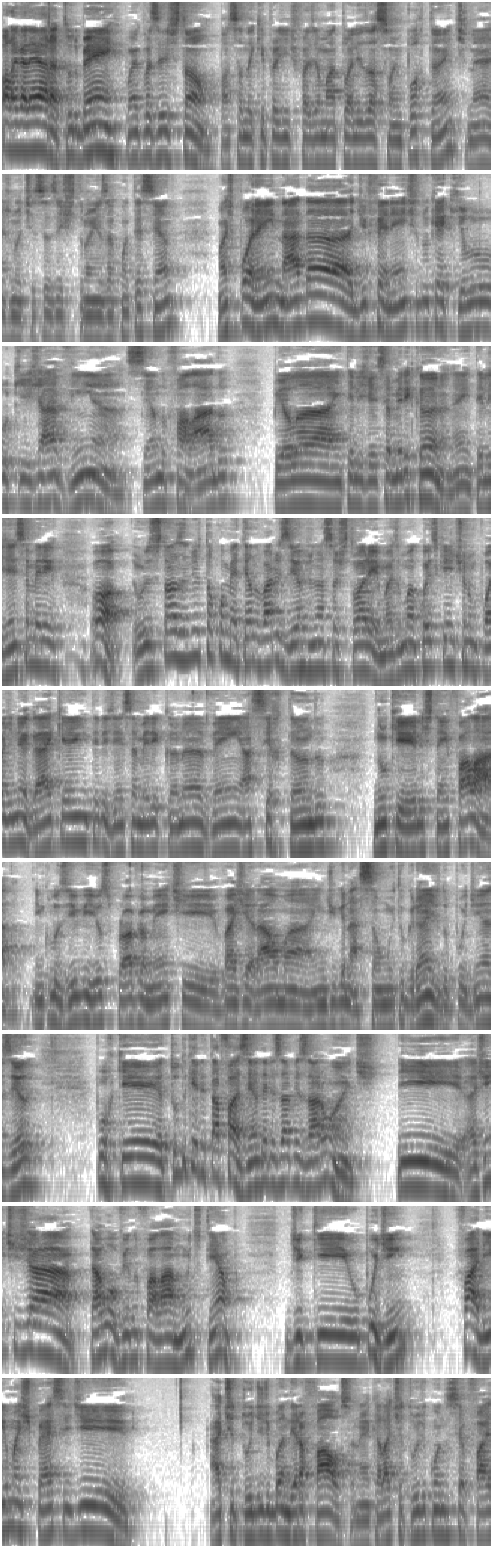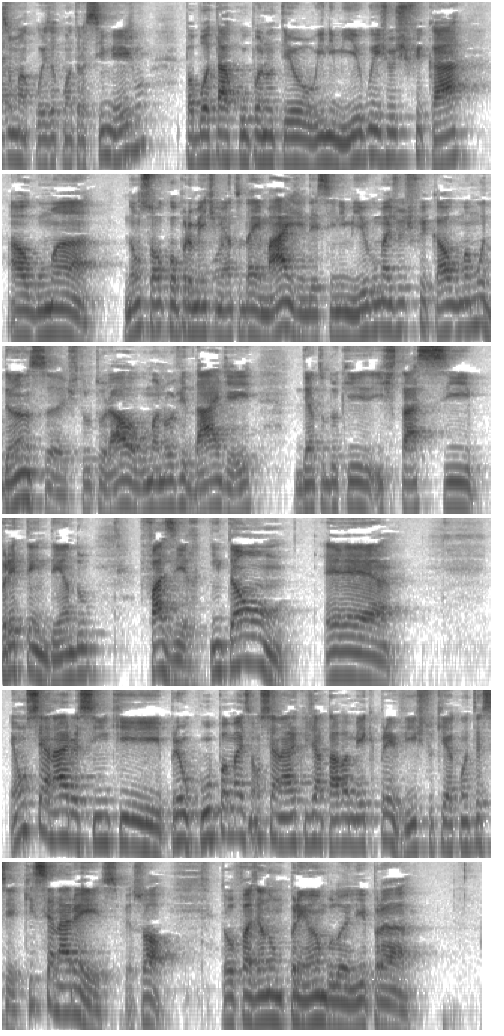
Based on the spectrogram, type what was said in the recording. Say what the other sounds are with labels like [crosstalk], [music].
Fala galera, tudo bem? Como é que vocês estão? Passando aqui para a gente fazer uma atualização importante, né? As notícias estranhas acontecendo, mas porém nada diferente do que aquilo que já vinha sendo falado pela inteligência americana, né? Inteligência americana. Ó, oh, os Estados Unidos estão cometendo vários erros nessa história aí, mas uma coisa que a gente não pode negar é que a inteligência americana vem acertando no que eles têm falado. Inclusive, isso provavelmente vai gerar uma indignação muito grande do Pudim Azedo, porque tudo que ele está fazendo eles avisaram antes. E a gente já estava ouvindo falar há muito tempo de que o Pudim faria uma espécie de atitude de bandeira falsa, né? Aquela atitude quando você faz uma coisa contra si mesmo para botar a culpa no teu inimigo e justificar alguma não só o comprometimento da imagem desse inimigo, mas justificar alguma mudança estrutural, alguma novidade aí dentro do que está se pretendendo fazer. Então, é, é um cenário assim que preocupa, mas é um cenário que já estava meio que previsto que ia acontecer. Que cenário é esse, pessoal? Estou fazendo um preâmbulo ali para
